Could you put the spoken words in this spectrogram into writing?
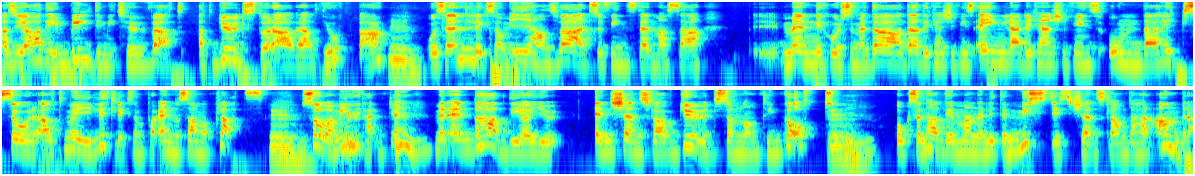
Alltså jag hade ju en bild i mitt huvud att, att Gud står över alltihopa. Och sen liksom i hans värld så finns det en massa eh, människor som är döda, det kanske finns änglar, det kanske finns onda häxor, allt möjligt liksom på en och samma plats. Så var min tanke. Men ändå hade jag ju en känsla av Gud som någonting gott. Och sen hade man en lite mystisk känsla om det här andra.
